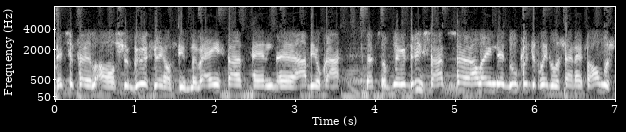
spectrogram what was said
Net zoveel als Beurswengels die op nummer 1 staat. En uh, HBOK dat op nummer 3 staat. Uh, alleen de doelpuntengemiddelen zijn even anders.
